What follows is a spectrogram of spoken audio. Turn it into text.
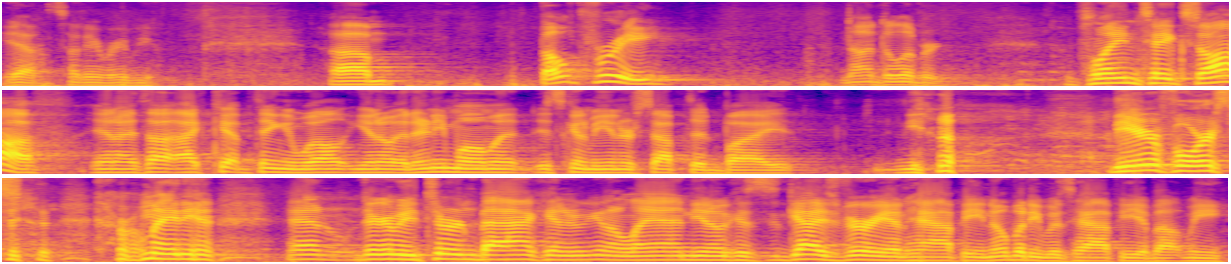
yeah, Saudi Arabia. Um, felt free, not delivered. The plane takes off, and I thought I kept thinking, well, you know, at any moment it's going to be intercepted by, you know, the Air Force, Romania, and they're going to be turned back and we're going to land, you know, because the guy's very unhappy. Nobody was happy about me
